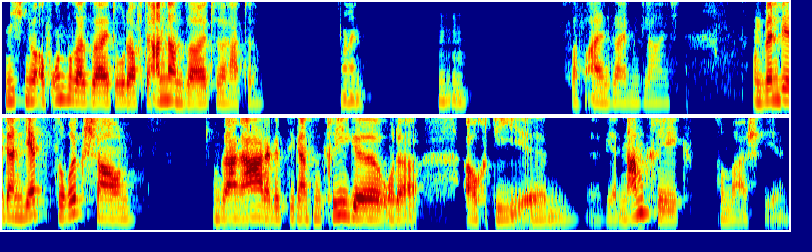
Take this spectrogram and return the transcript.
nicht nur auf unserer Seite oder auf der anderen Seite hatte. Nein. Das ist auf allen Seiten gleich. Und wenn wir dann jetzt zurückschauen und sagen, ah, da gibt es die ganzen Kriege oder auch die ähm, Vietnamkrieg zum Beispiel.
